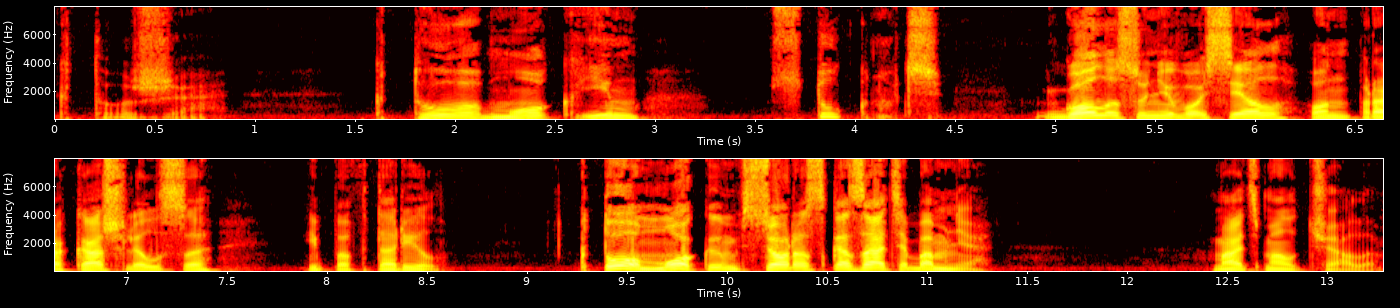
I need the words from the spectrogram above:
Кто же? Кто мог им стукнуть? Голос у него сел, он прокашлялся и повторил. «Кто мог им все рассказать обо мне?» Мать молчала.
